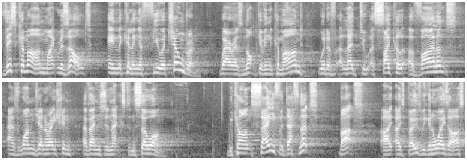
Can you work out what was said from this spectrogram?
this command might result in the killing of fewer children, whereas not giving the command would have led to a cycle of violence as one generation avenged the next, and so on. We can't say for definite, but I, I suppose we can always ask,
